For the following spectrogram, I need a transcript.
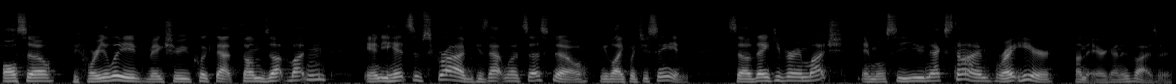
Also, before you leave, make sure you click that thumbs up button and you hit subscribe because that lets us know you like what you've seen. So thank you very much, and we'll see you next time right here on the Airgun Advisor.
